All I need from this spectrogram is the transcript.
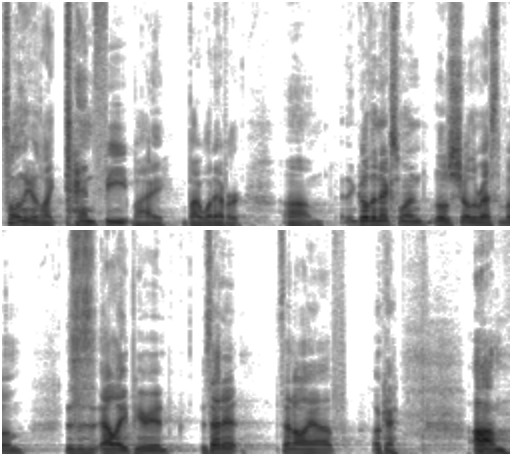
some of them are like 10 feet by, by whatever. Um, go to the next one. We'll show the rest of them. This is LA period. Is that it? Is that all I have? Okay. Um,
